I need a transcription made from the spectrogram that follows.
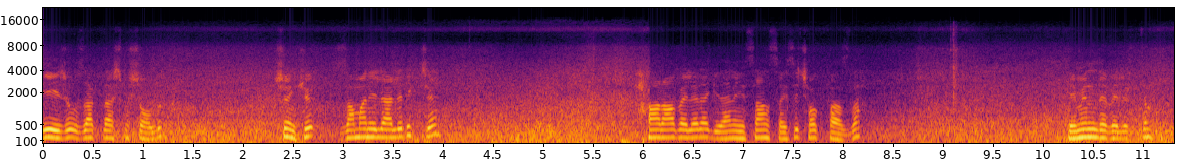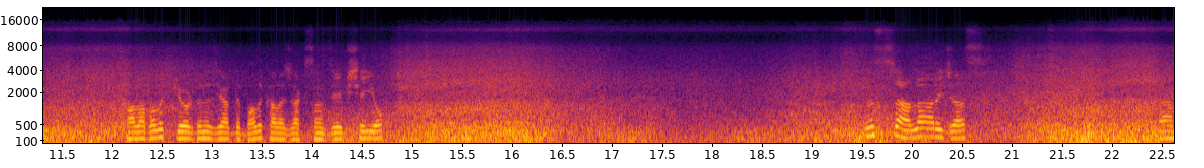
iyice uzaklaşmış olduk. Çünkü zaman ilerledikçe harabelere giden insan sayısı çok fazla. Demin de belirttim. Kalabalık gördüğünüz yerde balık alacaksınız diye bir şey yok. Israrla arayacağız. Ben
